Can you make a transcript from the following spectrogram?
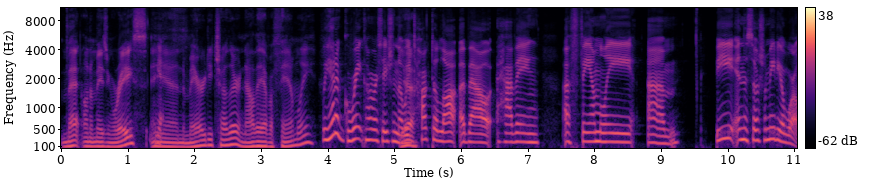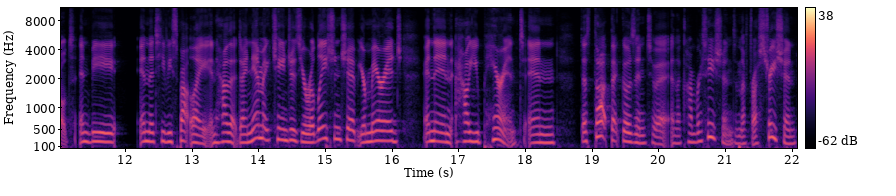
met on Amazing Race and Yes. married each other. And now they have a family. We had a great conversation though. We talked a lot about having a family um, be in the social media world and be in the TV spotlight and how that dynamic changes your relationship, your marriage, and then how you parent and the thought that goes into it and the conversations and the frustration,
